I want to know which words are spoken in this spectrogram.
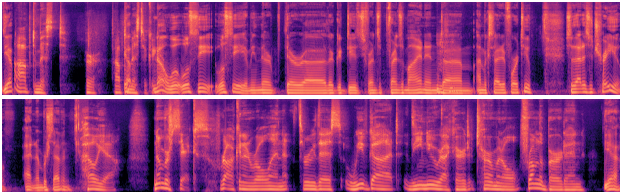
Yep. Optimist or optimistic. again. No, we'll we'll see. We'll see. I mean, they're they're uh, they're good dudes, friends friends of mine, and Mhm. um, I'm excited for it too. So that is Atreyu at number seven. Hell yeah. Number six, rocking and rolling through this. We've got the new record, Terminal from the Burden. Yeah.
